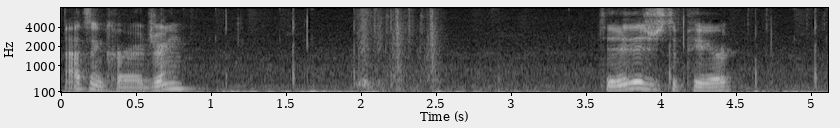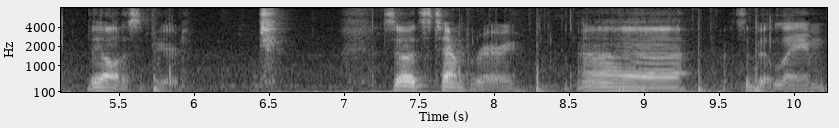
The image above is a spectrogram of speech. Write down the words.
That's encouraging. Did they just appear? They all disappeared. so it's temporary. Uh, that's a bit lame.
